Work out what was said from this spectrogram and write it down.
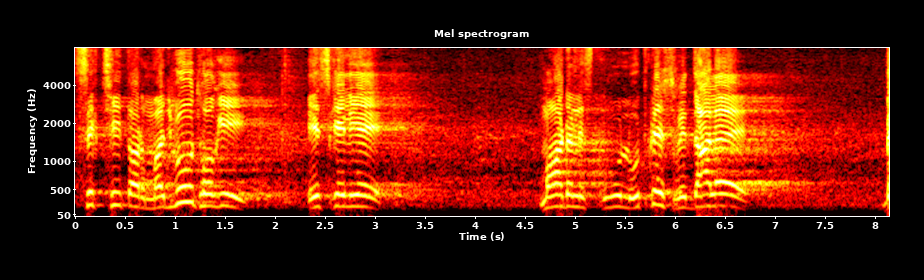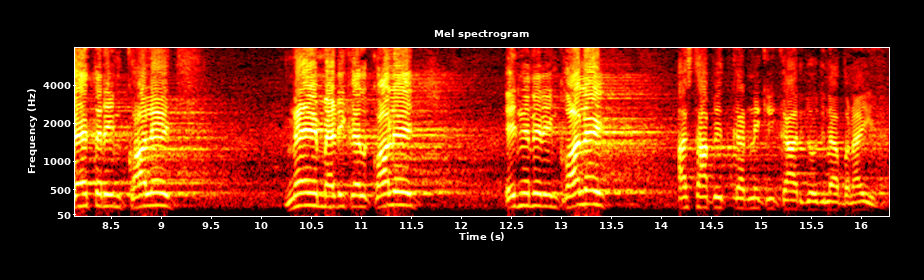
शिक्षित और मज़बूत होगी। इसके लिए मॉडल स्कूल, उत्कृष्ट विद्यालय, बेहतरीन कॉलेज, नए मेडिकल कॉलेज, इंजीनियरिंग कॉलेज स्थापित करने की कार्य योजना बनाई है।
